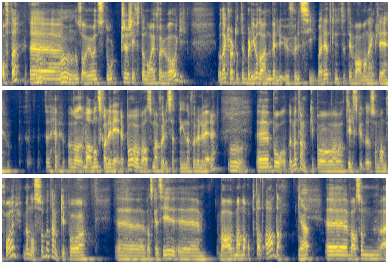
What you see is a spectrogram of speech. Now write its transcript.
ofte. Eh, mm. Nå så vi jo en stort skifte nå i forrige valg. Og det er klart at det blir jo da en veldig uforutsigbarhet knyttet til hva man egentlig hva, hva, man skal levere på, og hva som er forutsetningene for å levere. Mm. Eh, både med tanke på tilskuddet som man får, men også med tanke på eh, hva skal jeg si, eh, hva man er opptatt av. da. Ja. Eh, hva, som, hva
